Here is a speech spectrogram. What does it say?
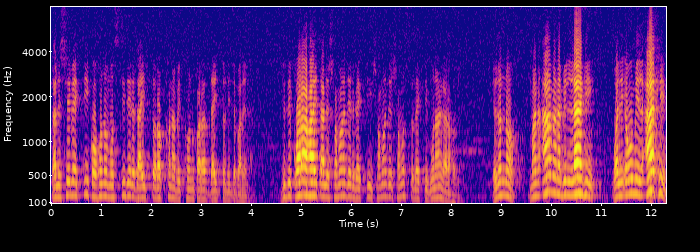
তাহলে সে ব্যক্তি কখনো মসজিদের দায়িত্ব রক্ষণাবেক্ষণ করার দায়িত্ব নিতে পারে না। যদি করা হয়, তাহলে সমাজের ব্যক্তি, সমাজের সমস্ত ব্যক্তি গুণাগার হবে। এজন্য মান আমানা বিল্লাহি ওয়াল ইয়াউমিল আখির।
